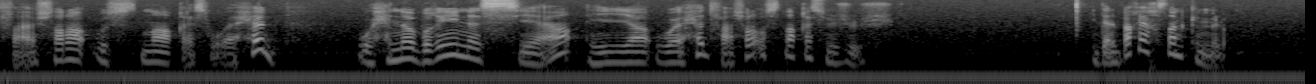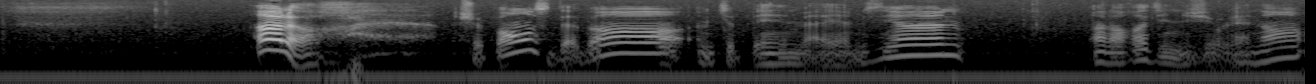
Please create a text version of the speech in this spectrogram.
في عشرة أس ناقص واحد. وحنا بغينا السعة هي واحد في عشرة أس ناقص جوج. إذا باقي خصنا نكملو. Alors je pense دابا متبعين معايا مزيان. Alors غادي نجيو لهنا.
